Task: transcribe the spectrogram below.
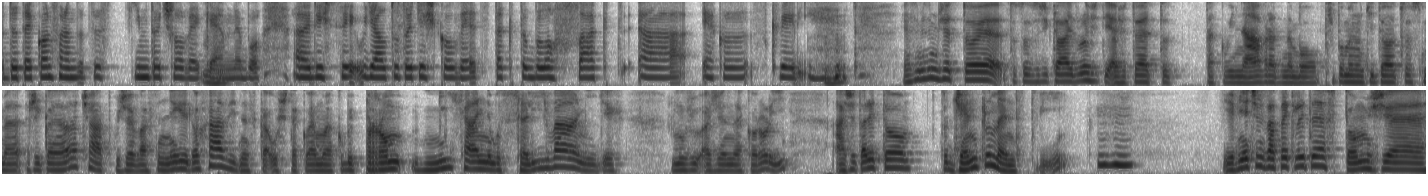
do té konfrontace s tímto člověkem, mm. nebo uh, když si udělal tuto těžkou věc, tak to bylo fakt uh, jako skvělý. Mm. Já si myslím, že to je to, co jsi říkala, je důležité a že to je to takový návrat nebo připomenutí toho, co jsme říkali na začátku, že vlastně někdy dochází dneska už takovému jakoby promíchání nebo slívání těch mužů a žen jako rolí a že tady to, to gentlemanství mm-hmm. je v něčem zapeklité v tom, že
